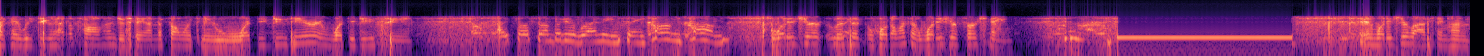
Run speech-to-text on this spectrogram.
Okay, we do have a call, hon. Just stay on the phone with me. What did you hear and what did you see? I saw somebody running, saying, "Come, come." What is your, listen, hold on one second. What is your first name? And what is your last name, hon?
